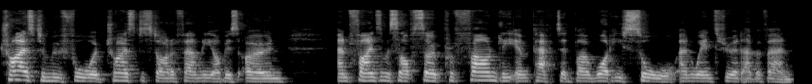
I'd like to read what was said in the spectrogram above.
tries to move forward, tries to start a family of his own, and finds himself so profoundly impacted by what he saw and went through at Aberfan.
